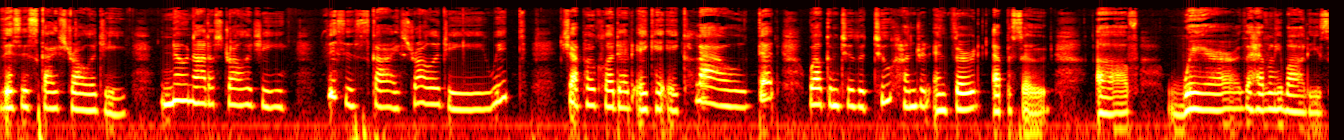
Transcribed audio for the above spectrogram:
This is Sky Astrology. No, not astrology. This is Sky Astrology with Chapeau Claudette, aka Claudette. Welcome to the 203rd episode of Where the Heavenly Bodies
